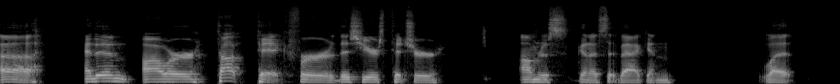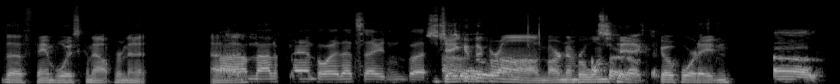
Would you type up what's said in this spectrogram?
Uh, and then our top pick for this year's pitcher, I'm just gonna sit back and let the fanboys come out for a minute. Uh, Uh, I'm not a fanboy. That's Aiden, but Jacob So, deGrom, our number one start it off pick. Go for it, Aiden. Um,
